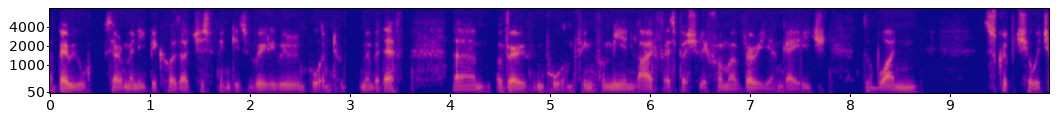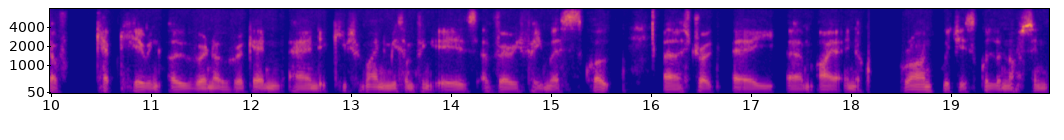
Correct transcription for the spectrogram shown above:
a burial ceremony because I just think it's really, really important to remember death. Um, a very important thing for me in life, especially from a very young age. The one scripture which I've kept hearing over and over again, and it keeps reminding me something is a very famous quote, uh, stroke a um, ayah in the Quran, which is kullu nafsin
